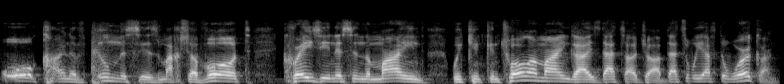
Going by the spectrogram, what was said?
all kind of illnesses, machshavot, craziness in the mind. We can control our mind, guys. That's our job. That's what we have to work on.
